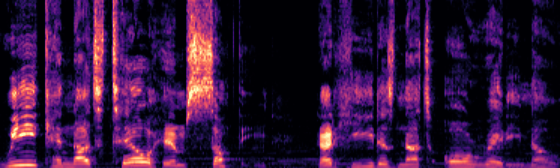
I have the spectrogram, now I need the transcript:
we cannot tell him something that he does not already know.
